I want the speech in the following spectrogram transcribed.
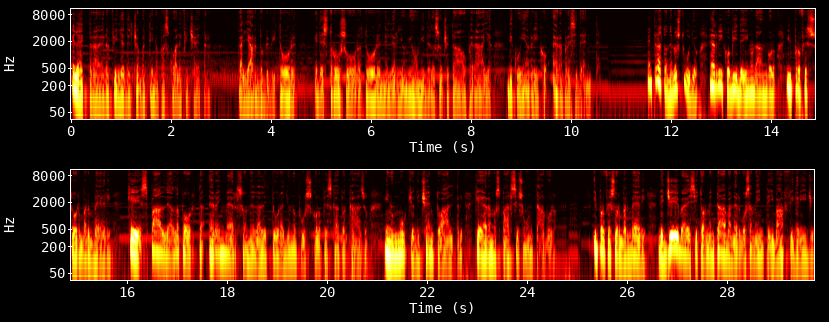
Elettra era figlia del ciabattino Pasquale Ficetra, gagliardo bevitore ed estroso oratore nelle riunioni della società operaia di cui Enrico era presidente. Entrato nello studio, Enrico vide in un angolo il professor Barberi, che, spalle alla porta, era immerso nella lettura di un opuscolo pescato a caso, in un mucchio di cento altri che erano sparsi su un tavolo. Il professor Barberi leggeva e si tormentava nervosamente i baffi grigi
